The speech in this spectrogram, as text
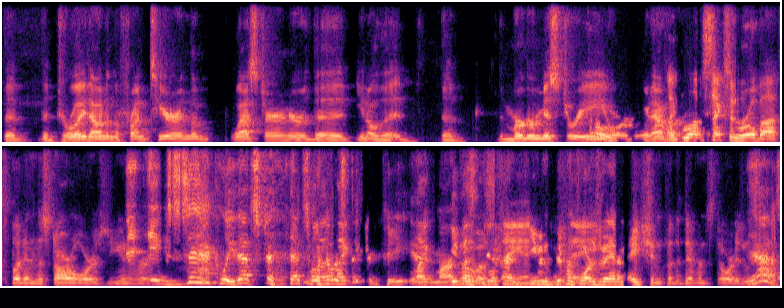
the the droid out in the frontier in the western, or the you know the the the murder mystery Oh, or whatever. like love, sex, and robots, but in the Star Wars universe. exactly. That's that's what I was like- thinking, Pete. Yeah. Like Marco Give us was different, saying, even different they- forms of animation for the different stories. yes,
